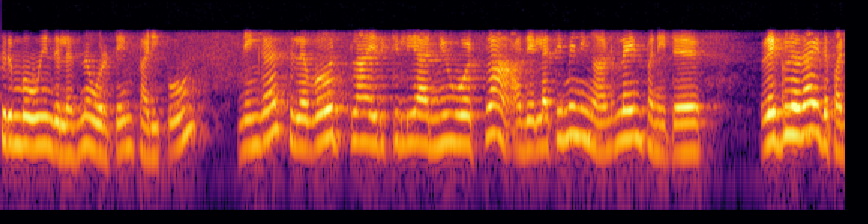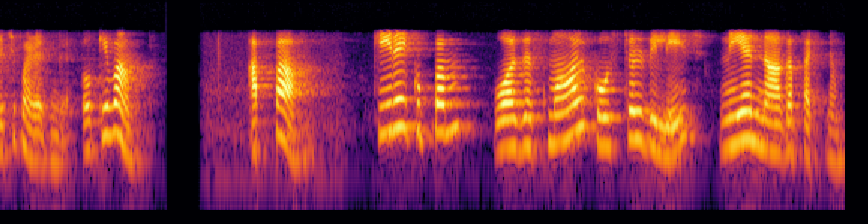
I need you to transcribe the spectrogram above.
திரும்பவும் இந்த லெசனை ஒரு டைம் படிப்போம். நீங்கள் சில வேர்ட்ஸ்லாம் இருக்கு இல்லையா நியூ வேர்ட்ஸ்லாம் அது எல்லாத்தையுமே நீங்கள் அண்டர்லைன் பண்ணிவிட்டு ரெகுலராக இதை படித்து பழகுங்க ஓகேவா அப்பா Keeraikuppam was a small coastal village near Nagapatnam.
